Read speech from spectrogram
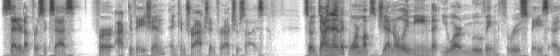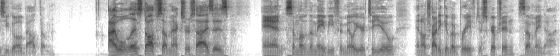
set it up for success for activation and contraction for exercise. So dynamic warm-ups generally mean that you are moving through space as you go about them. I will list off some exercises and some of them may be familiar to you and I'll try to give a brief description, some may not.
